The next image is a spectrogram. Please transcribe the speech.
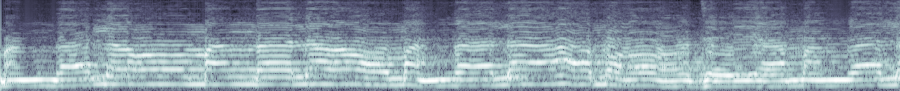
మంగళం మంగళం మంగళమో జయ మంగళ.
